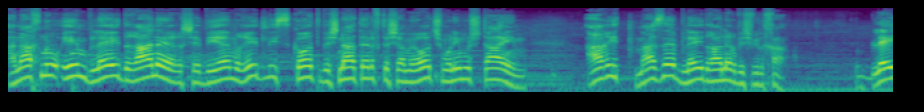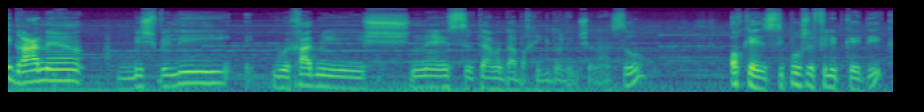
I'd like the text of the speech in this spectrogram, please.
אנחנו עם בלייד ראנר, שביים רידלי סקוט בשנת 1982. ארי, מה זה בלייד ראנר בשבילך? בלייד ראנר, בשבילי, הוא אחד משני סרטי המדע הכי גדולים שנעשו. אוקיי, זה סיפור של פיליפ קיי דיק,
